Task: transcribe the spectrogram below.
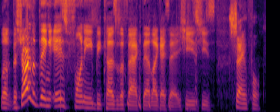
look, the Charlotte thing is funny because of the fact that, like I said, she's she's Shameful.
